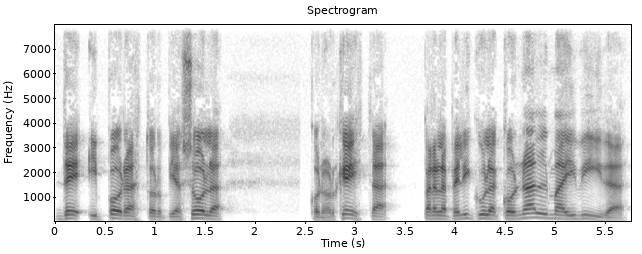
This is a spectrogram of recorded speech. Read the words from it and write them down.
de y por Astor Piazzolla, con orquesta, para la película Con Alma y Vida,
